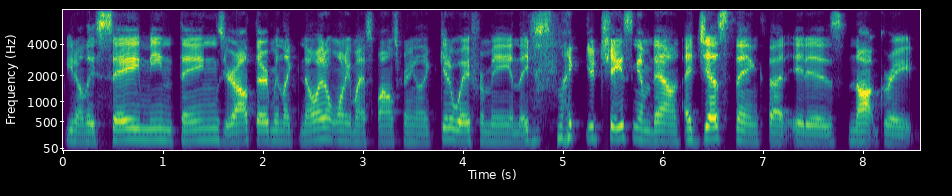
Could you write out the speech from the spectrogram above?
you know, they say mean things. You're out there being like, no, I don't want to get my spinal screening. Like, get away from me. And they just like, you're chasing them down. I just think that it is not great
